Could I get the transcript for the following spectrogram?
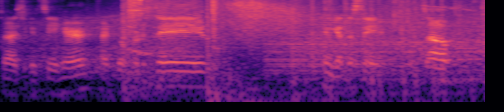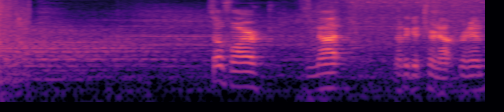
So as you can see here, tried to go for the save, couldn't get the save. So, so far, not not a good turnout for him.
